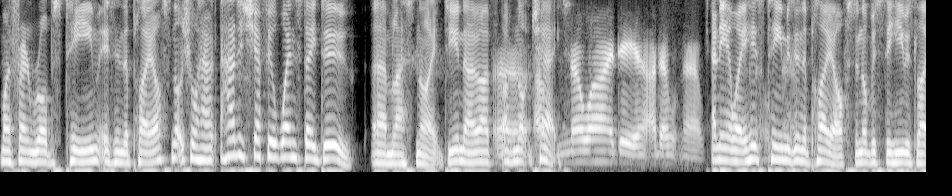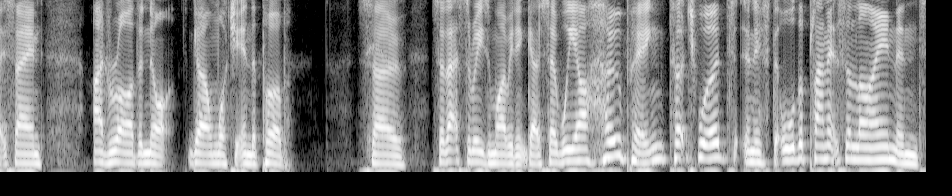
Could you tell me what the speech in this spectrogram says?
my friend Rob's team is in the playoffs, not sure how. How did Sheffield Wednesday do um, last night? Do you know? I've I've not Uh, I've checked. no idea. I don't know. Anyway, his team is in the playoffs, and obviously he was like saying, "I'd rather not go and watch it in the pub." So, so that's the reason why we didn't go. So we are hoping, touch wood, and if the, all the planets align, and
